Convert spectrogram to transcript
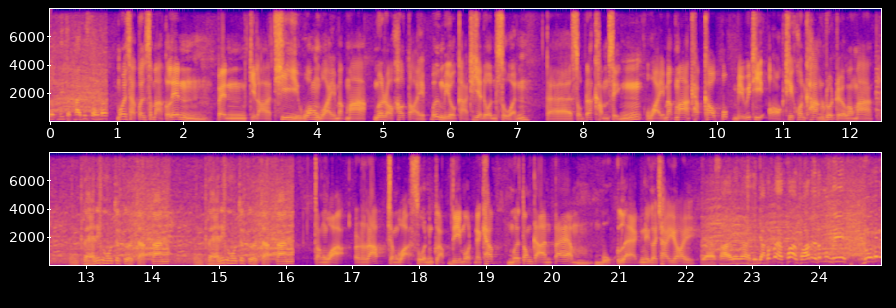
ยกนี้จะพายพิษสงบ้างๆมวยสากลสมัครเล่นเป็นกีฬาที่ว่องไวมากๆ เมื่อเราเข้าต่อยปึ้งมีโอกาสที่จะโดนสวน แต่สมรักคำสิงไวมากๆครับเข้าปุ๊บมีวิธีออกที่ค่อนข้างรวดเร็วมากผลแผลนี่ก็คงจะเกิดจากการผลแผลนี่ก็คงจะเกิดจากการๆ จังหวะรับจังหวะสวนกลับดีหมดนะครับ เมื่อต้องการแต้มบุกแหลกนี่ก็ใช่ย่อย อย่าซ้ายไม่ง่ายอย่าเข้าไปขว้างขวาไปเลยครับลูกนี้ดวลเข้าไป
